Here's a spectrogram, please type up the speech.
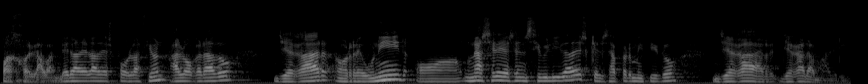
bajo la bandera de la despoblación, ha logrado llegar o reunir una serie de sensibilidades que les ha permitido llegar, llegar a Madrid.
